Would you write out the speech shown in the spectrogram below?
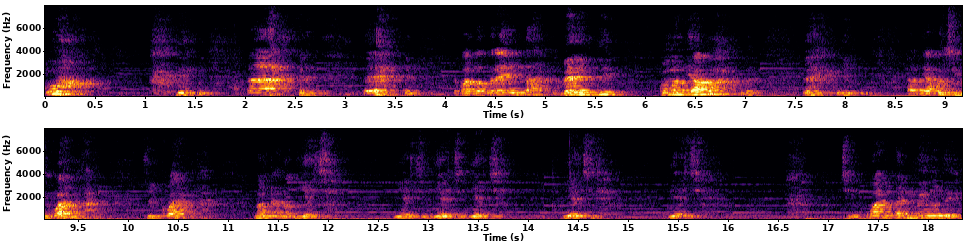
Uff. Ah, eh, ho fatto 30, 20, come andiamo? Andiamo 50, 50, mancano 10, 10, 10, 10, 10, 10, 50 in meno di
